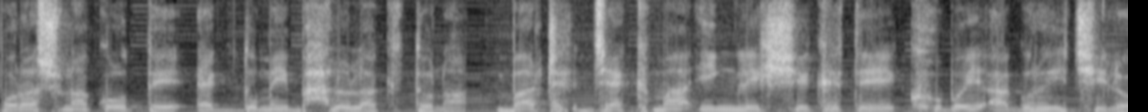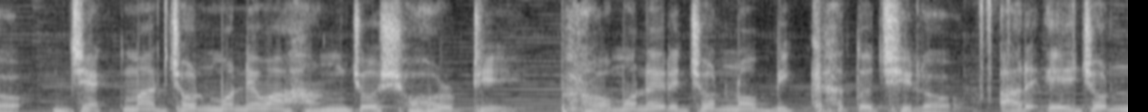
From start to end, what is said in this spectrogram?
পড়াশোনা করতে একদমই ভালো লাগতো না। বাট জ্যাকমা ইংলিশ শিখতে খুবই আগ্রহী ছিল। জ্যাকমা জন্ম নেওয়া হাংজো শহরটি ভ্রমণের জন্য বিখ্যাত ছিল, আর এই জন্য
